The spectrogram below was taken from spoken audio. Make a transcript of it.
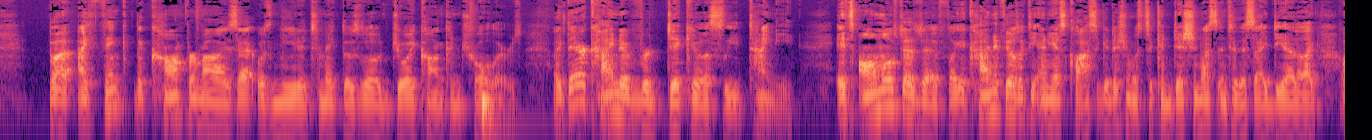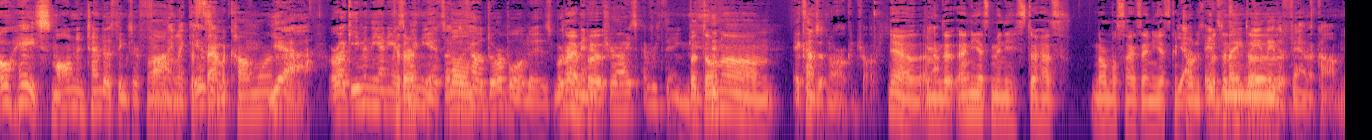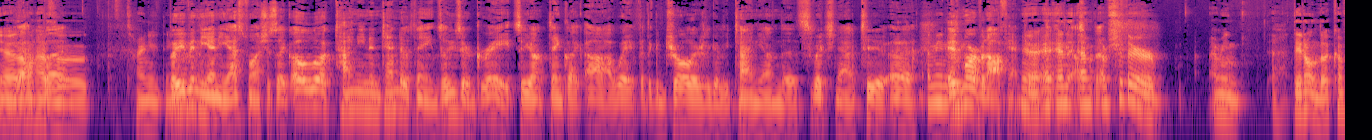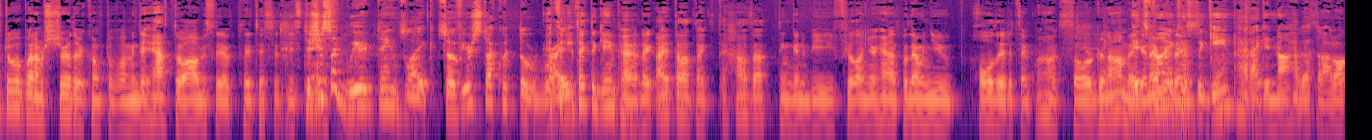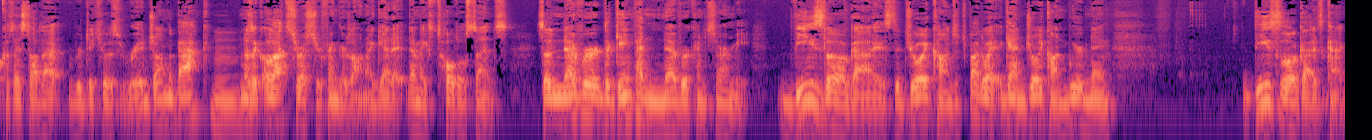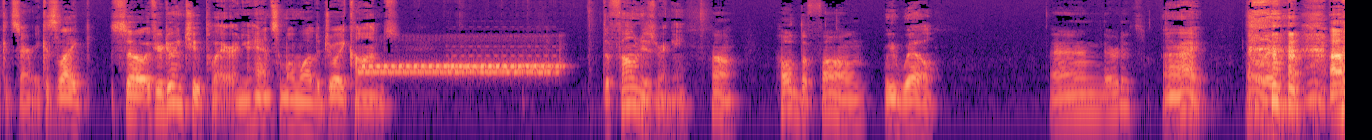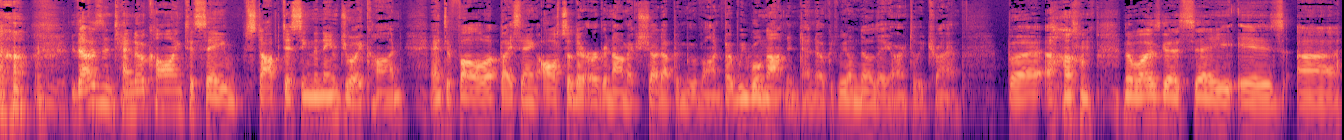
but I think the compromise that was needed to make those little Joy-Con controllers, like they're kind of ridiculously tiny. It's almost as if, like, it kind of feels like the NES Classic Edition was to condition us into this idea that, like, oh, hey, small Nintendo things are fine. like the isn't- Famicom one? Yeah, or like even the NES Mini. It's like, well, look how adorable it is. We're gonna yeah, but- miniaturize everything. But don't um, it comes with normal controllers. yeah, I mean the NES Mini still has normal size NES controllers. Yeah, it's but ma- doesn't mainly the, the Famicom. yeah, that one has but, a tiny thing. but even the NES one, it's just like, oh look, tiny Nintendo things. These are great. So you don't think like, ah, wait, but the controllers are gonna be tiny on the Switch now too. Uh, I mean, it's more of an offhand. Yeah, and, and anything I'm, I'm sure they're. I mean, they don't look comfortable, but I'm sure they're comfortable. I mean, they have to obviously have play tested these There's things. just like weird things like so if you're stuck with the right It's, like the gamepad. Like I thought, like how's that thing gonna be feel on your hands? But then when you hold it, it's like wow, it's so ergonomic It's and funny everything. because the gamepad, I did not have that thought at all because I saw that ridiculous ridge on the back, Hmm. and I was like, "Oh, that's to rest your fingers on." I get it. That makes total sense. So never the gamepad never concerned me. These little guys, the Joy Cons, which by the way, again, Joy-Con, weird name. These little guys kind of concern me because, like, so if you're doing two player and you hand someone one of the Joy Cons, the phone is ringing. huh? Hold the phone, We will. and there it is. All right. Anyway, Uh, that was Nintendo calling to say stop dissing the name Joy-Con and to follow up by saying also they're ergonomic, shut up and move on. But we will not Nintendo because we don't know they are until we try them. But um, no, what I was gonna say is uh,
